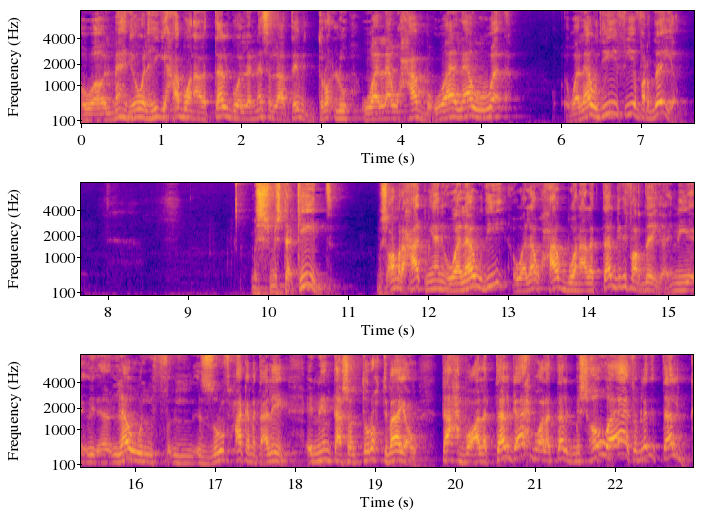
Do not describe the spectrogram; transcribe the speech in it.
هو المهدي هو اللي هيجي حبوا على التلج ولا الناس اللي هتبتدي تروح له ولو حب ولو ولو دي في فرضية؟ مش مش تأكيد مش أمر حتمي يعني. ولو دي ولو حبوا على التلج دي فرضية. إن لو الظروف حكمت عليك إن أنت عشان تروح تبايعه تحبو على التلج احبو على التلج. مش هو قاعد في بلاد التلج.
